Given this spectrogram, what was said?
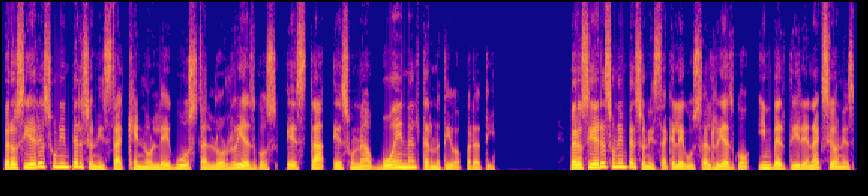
pero si eres un inversionista que no le gustan los riesgos, esta es una buena alternativa para ti. Pero si eres un inversionista que le gusta el riesgo, invertir en acciones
